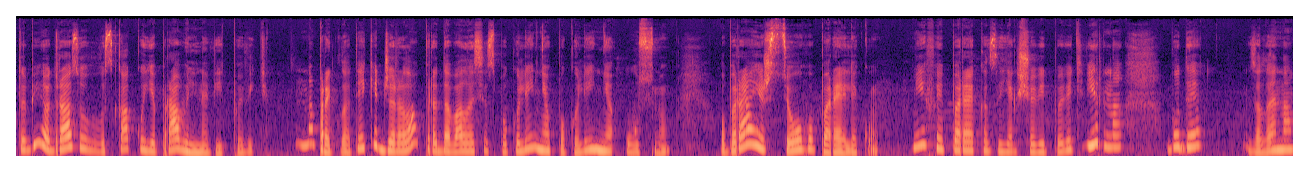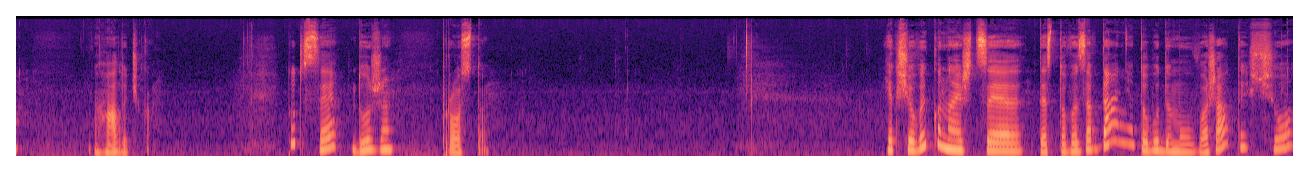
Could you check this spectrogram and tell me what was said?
тобі одразу вискакує правильна відповідь. Наприклад, які джерела передавалися з покоління в покоління усно. Обираєш з цього переліку. Міфи і перекази, якщо відповідь вірна, буде зелена галочка. Тут все дуже просто. Якщо виконаєш це тестове завдання, то будемо вважати, що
